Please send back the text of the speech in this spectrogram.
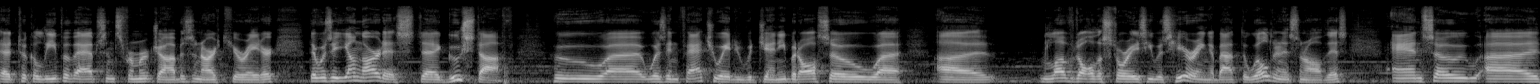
uh, took a leave of absence from her job as an art curator. There was a young artist, uh, Gustav, who uh, was infatuated with Jenny, but also uh, loved all the stories he was hearing about the wilderness and all this. And so uh,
